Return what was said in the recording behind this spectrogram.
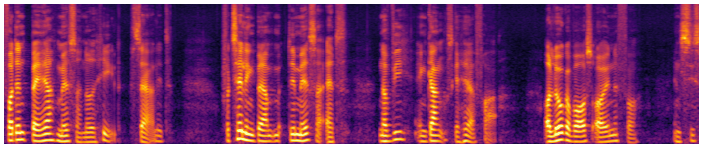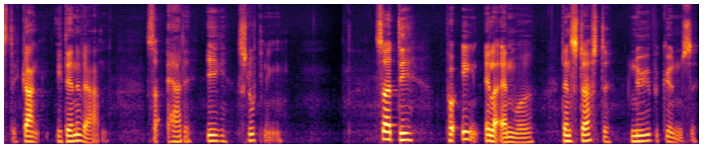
For den bærer med sig noget helt særligt. Fortællingen bærer det med sig, at når vi engang skal herfra og lukker vores øjne for en sidste gang i denne verden, så er det ikke slutningen. Så er det på en eller anden måde den største nye begyndelse,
